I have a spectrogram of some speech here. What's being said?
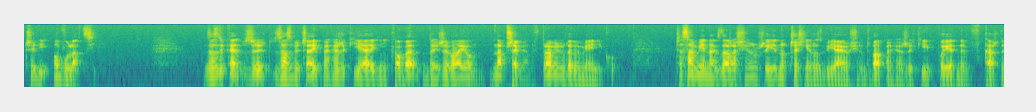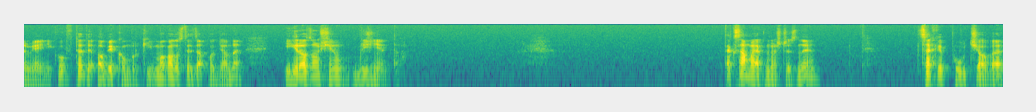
czyli owulacji. Zazwyczaj, zazwyczaj pęcherzyki jajnikowe dojrzewają na przemian w prawym i lewym jajniku. Czasami jednak zdarza się, że jednocześnie rozwijają się dwa pęcherzyki, po jednym w każdym jajniku. Wtedy obie komórki mogą zostać zapłodnione i rodzą się bliźnięta. Tak samo jak u mężczyzny, cechy płciowe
